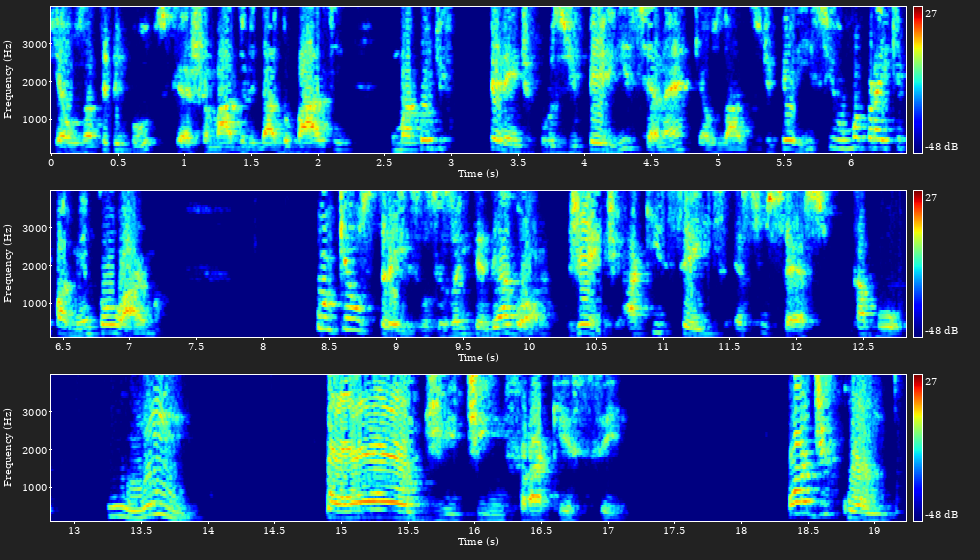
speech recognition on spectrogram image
que é os atributos, que é chamado de dado base. Uma cor diferente para os de perícia, né? Que é os dados de perícia. E uma para equipamento ou arma. Por que os três? Vocês vão entender agora. Gente, aqui seis é sucesso. Acabou. O um pode te enfraquecer. Pode quando?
